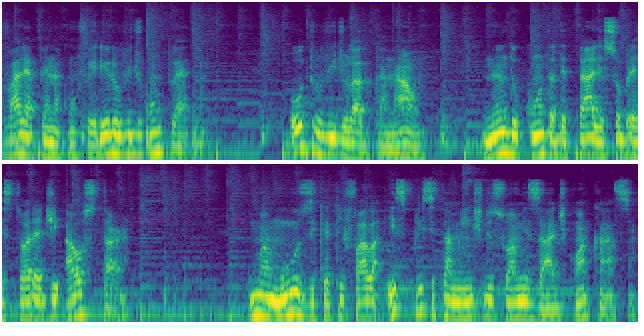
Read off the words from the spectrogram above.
Vale a pena conferir o vídeo completo. Outro vídeo lá do canal, Nando conta detalhes sobre a história de All Star, uma música que fala explicitamente de sua amizade com a Cássia.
